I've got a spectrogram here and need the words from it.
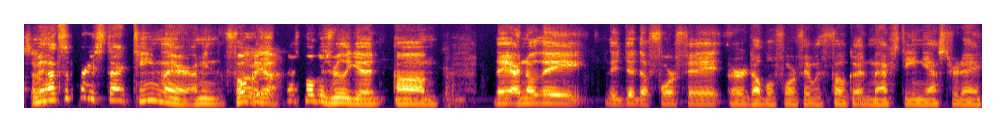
So I mean, that's a pretty stacked team there. I mean, Focus, yeah. Focus is really good. Um, they, I know they they did the forfeit or double forfeit with Foca and Max Dean yesterday.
